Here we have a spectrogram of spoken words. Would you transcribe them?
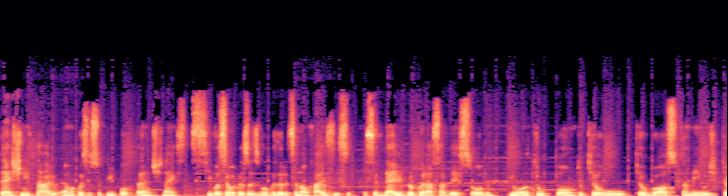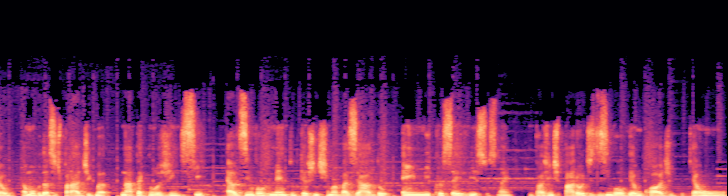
teste unitário é uma coisa super importante, né? Se você é uma pessoa desenvolvedora e você não faz isso, você deve procurar saber sobre. E um outro ponto que eu, que eu gosto também hoje, que é, é uma mudança de paradigma na tecnologia em si, é o desenvolvimento do que a gente chama baseado em microserviços, né? Então a gente parou de desenvolver um código, que é um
